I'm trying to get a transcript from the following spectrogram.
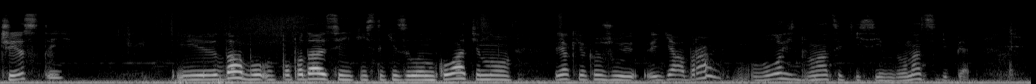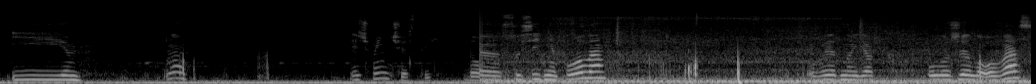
чистий. І да, попадаються якісь такі зеленкуваті, але як я кажу, я брав вологість 12,7, 12,5. І ну, ячмінь чистий. Добре. Сусіднє поле. Видно, як положило овес.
